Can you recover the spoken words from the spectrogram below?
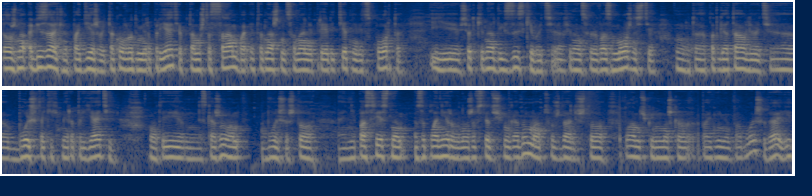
должно обязательно поддерживать такого рода мероприятия, потому что самбо – это наш национальный приоритетный вид спорта. И все-таки надо изыскивать э, финансовые возможности, вот, э, подготавливать э, больше таких мероприятий. Вот, и скажу вам больше, что Непосредственно запланировано уже в следующем году, мы обсуждали, что планочку немножко поднимем побольше, да, и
